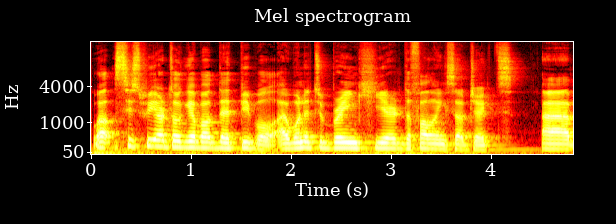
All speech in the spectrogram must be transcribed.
Well, since we are talking about dead people, I wanted to bring here the following subjects. Uh,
